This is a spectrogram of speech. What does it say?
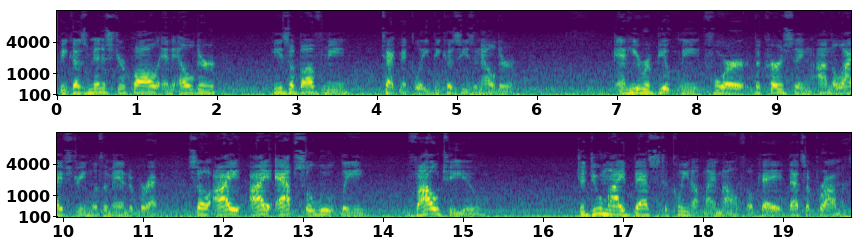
Because Minister Paul, an elder, he's above me, technically, because he's an elder. And he rebuked me for the cursing on the live stream with Amanda Breck. So I, I absolutely vow to you to do my best to clean up my mouth, okay? That's a promise.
